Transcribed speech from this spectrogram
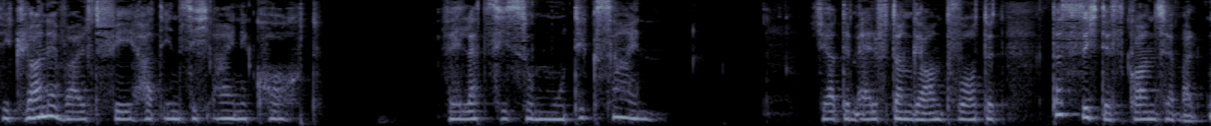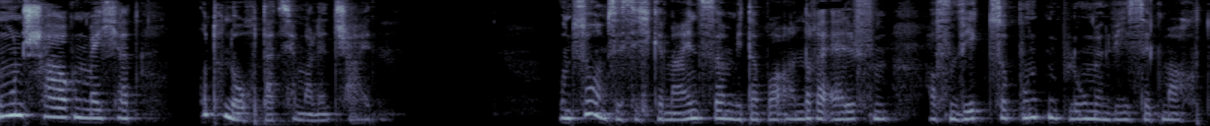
Die kleine Waldfee hat in sich eingekocht. Will sie so mutig sein? Sie hat dem Elf dann geantwortet, dass sie sich das Ganze mal unschauen mechert und danach dat sie mal entscheiden. Und so haben sie sich gemeinsam mit ein paar anderen Elfen auf den Weg zur bunten Blumenwiese gemacht,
